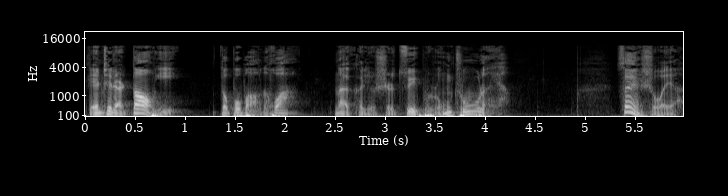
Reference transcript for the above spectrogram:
连这点道义都不保的话，那可就是罪不容诛了呀。再说呀，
